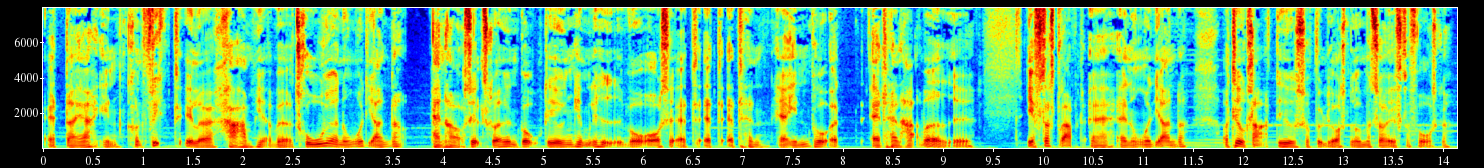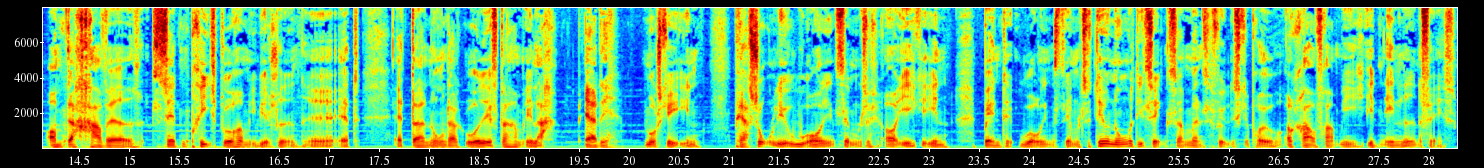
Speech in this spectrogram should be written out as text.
at der er en konflikt, eller har ham her været truet af nogle af de andre. Han har jo selv skrevet en bog, det er jo ingen hemmelighed, hvor også at, at, at han er inde på, at, at han har været øh, efterstræbt af, af nogle af de andre. Og det er jo klart, det er jo selvfølgelig også noget, man så efterforsker. Om der har været sat en pris på ham i virkeligheden, øh, at, at der er nogen, der er gået efter ham, eller er det måske en personlig uoverensstemmelse, og ikke en bande uoverensstemmelse. Det er jo nogle af de ting, som man selvfølgelig skal prøve at grave frem i, i den indledende fase.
